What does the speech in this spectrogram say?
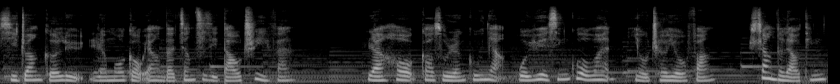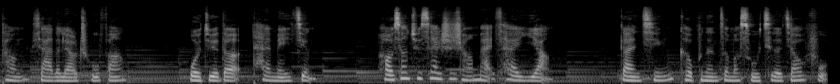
西装革履、人模狗样的将自己捯饬一番，然后告诉人姑娘我月薪过万，有车有房，上得了厅堂，下得了厨房。我觉得太没劲，好像去菜市场买菜一样，感情可不能这么俗气的交付。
